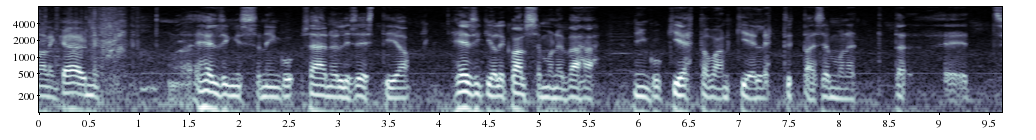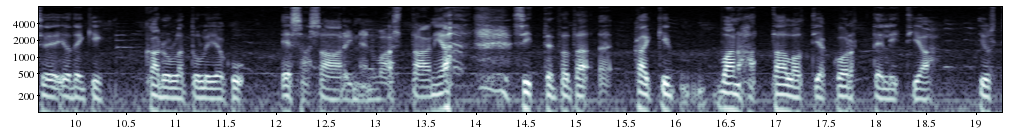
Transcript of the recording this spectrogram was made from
Mä olin käynyt Helsingissä niin kuin säännöllisesti ja Helsinki oli myös semmoinen vähän niin kuin kiehtovan kielletty tai semmoinen, että, että se jotenkin kadulla tuli joku Esa Saarinen vastaan ja sitten tota, kaikki vanhat talot ja korttelit ja just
